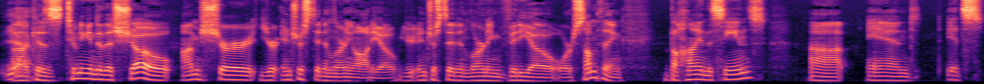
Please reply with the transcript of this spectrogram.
Yeah. Because tuning into this show, I'm sure you're interested in learning audio. You're interested in learning video or something behind the scenes, uh, and it's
